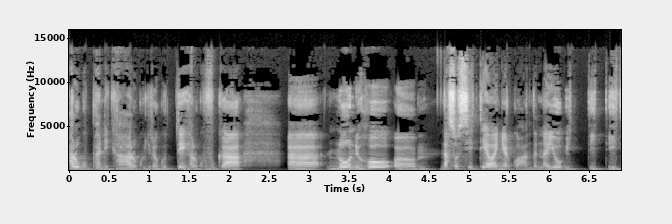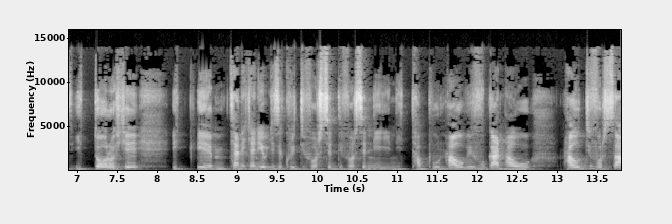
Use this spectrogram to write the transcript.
Hari ugupanika hari ukugira gute hari ukuvuga noneho na sosiyete y'abanyarwanda na yo it- it- it- itoroshye cyane cyane iyo bigeze kuri divorce divorce ni, tabu ntawe ubivuga ntawe udivorsa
